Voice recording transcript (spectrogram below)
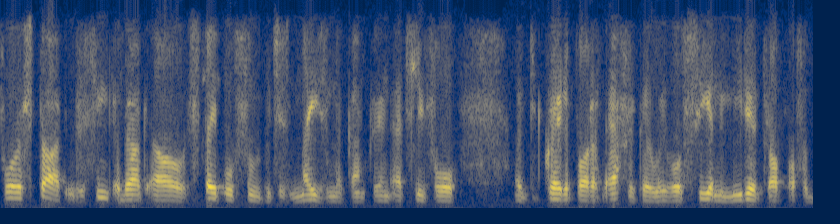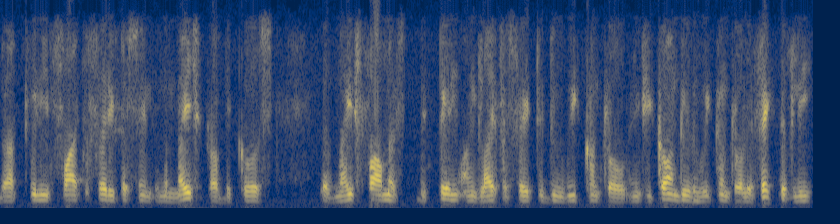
for a start, if you think about our staple food, which is maize in the country, and actually for a greater part of Africa, we will see an immediate drop of about 25 to 30 percent in the maize crop because the maize farmers depend on glyphosate to do weed control. And if you can't do the weed control effectively,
